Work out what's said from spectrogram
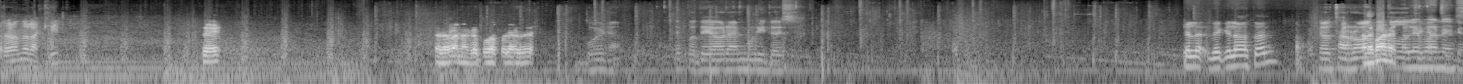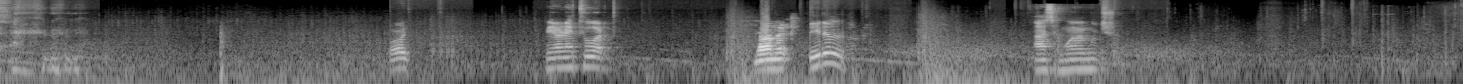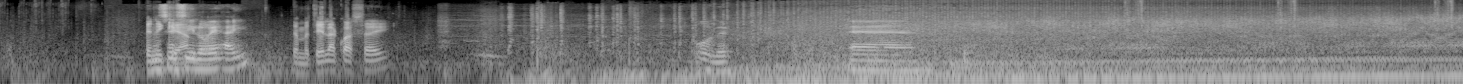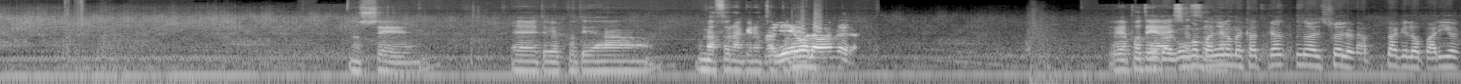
¿Está robando las kills? Sí. Pero bueno, que puedo esperar de eso. Buena. Te poteo ahora el murito ese. ¿Qué la- ¿De qué lado están? Se lo está robando Alemanes. todo Alemanes. Voy. Mira un Stuart. ¿Dónde? Little. Ah, se mueve mucho. No sé si lo ves ahí. Te metí en la Aqua 6. Joder. Eh... No sé. Eh, te voy a spotear una zona que no No está. llego a la bandera. Te voy a spotear algún esa compañero zona. me está tirando del suelo, la puta que lo parió.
